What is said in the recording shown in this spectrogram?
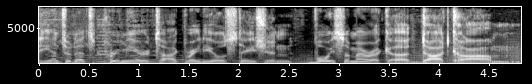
the Internet's premier talk radio station, voiceamerica.com.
